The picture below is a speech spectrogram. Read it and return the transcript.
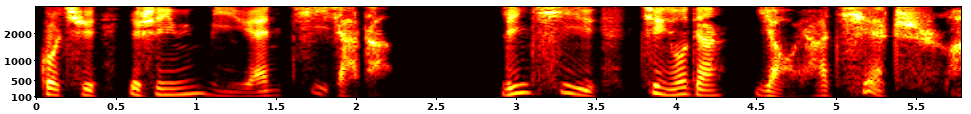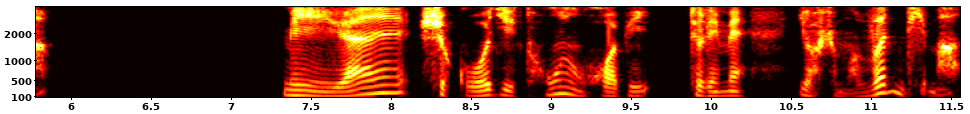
过去也是因为米元计价的，林奇宇竟有点咬牙切齿了。米元是国际通用货币，这里面有什么问题吗？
